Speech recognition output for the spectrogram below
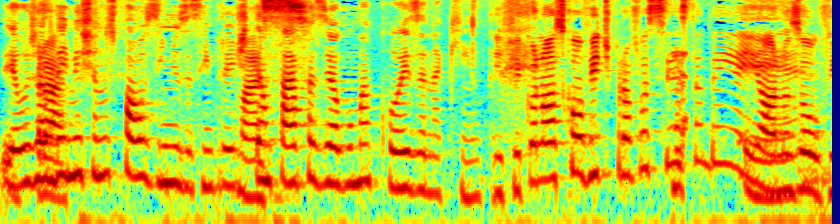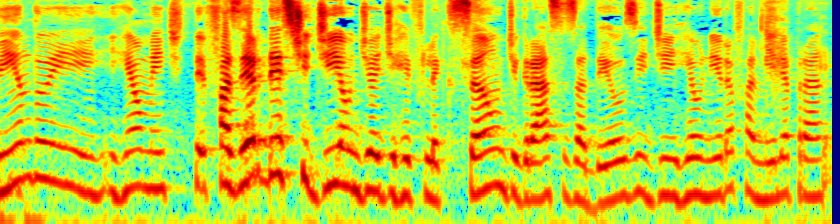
Eu já pra... andei mexendo os pauzinhos, assim, para a gente Mas... tentar fazer alguma coisa na quinta. E fica o nosso convite para vocês é. também aí, é. ó, nos ouvindo e, e realmente ter, fazer deste dia um dia de reflexão, de graças a Deus e de reunir a família para é.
